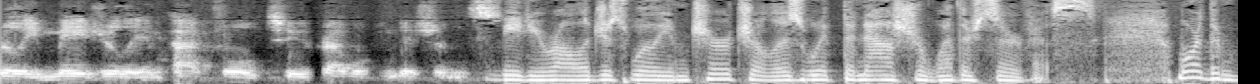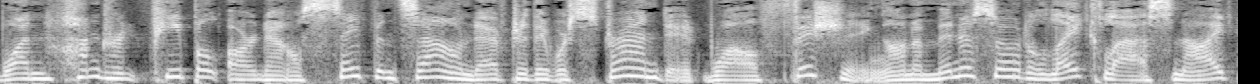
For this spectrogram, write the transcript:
really majorly impactful to travel conditions. Meteorologist William Churchill is with the National Weather Service. More than 100 people are now safe and sound after they were stranded while fishing on a Minnesota lake last night.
